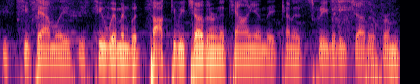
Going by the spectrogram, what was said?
These two families, these two women would talk to each other in Italian. They'd kind of scream at each other from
